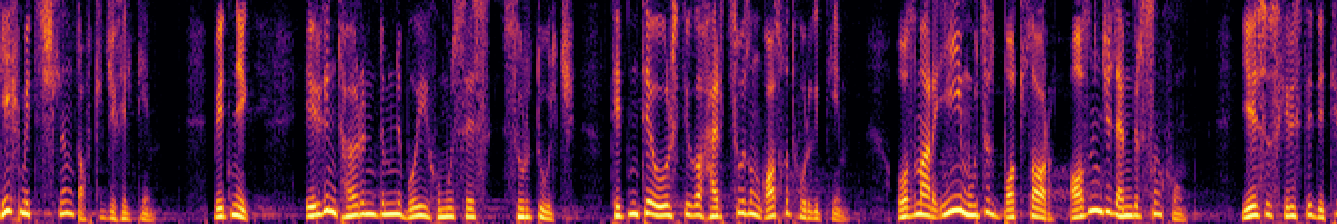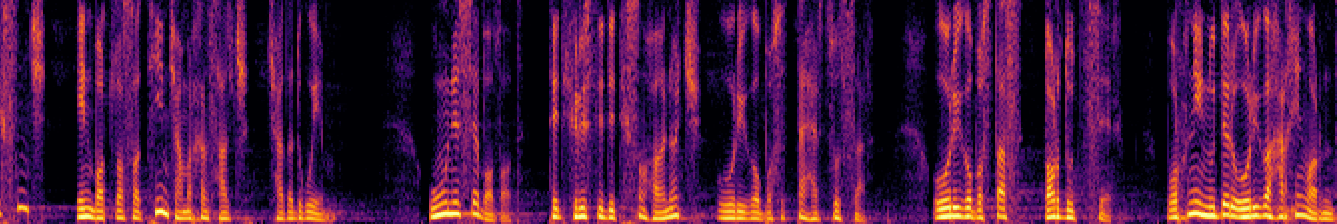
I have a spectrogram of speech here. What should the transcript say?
Гих мэтчлэн довтолж эхэлдэг юм. Биднийг эргэн тойрондомны буй хүмүүсээс сүрдүүлж тэдэнтэй өөрсдийгөө харьцуулан голоход хүргэдэг юм. Улмаар ийм үзэл бодлоор олон жил амьдарсан хүн Есүс Христэд итгэсэн ч энэ бодлосоо тийм ч амархан салж чаддаггүй юм. Үүнээсээ болоод тэд Христэд итгэсэн хойноч өөрийгөө бусадтай харьцуулсаар өөрийгөө бусдаас дорд үзсээр Бурхны нүдээр өөрийгөө харахын оронд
